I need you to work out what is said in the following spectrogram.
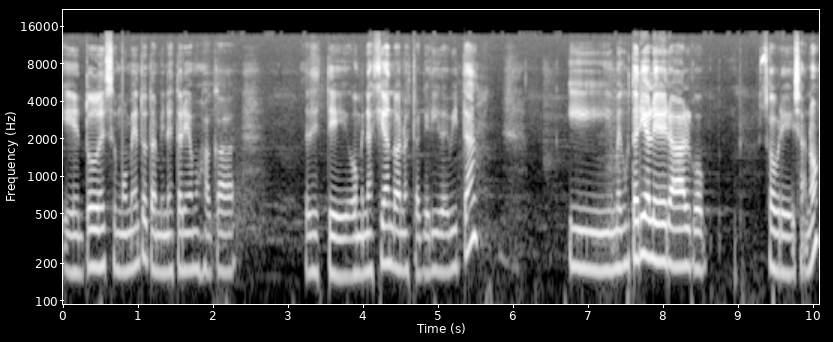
en todo ese momento también estaríamos acá este, homenajeando a nuestra querida Evita y me gustaría leer algo sobre ella, ¿no?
